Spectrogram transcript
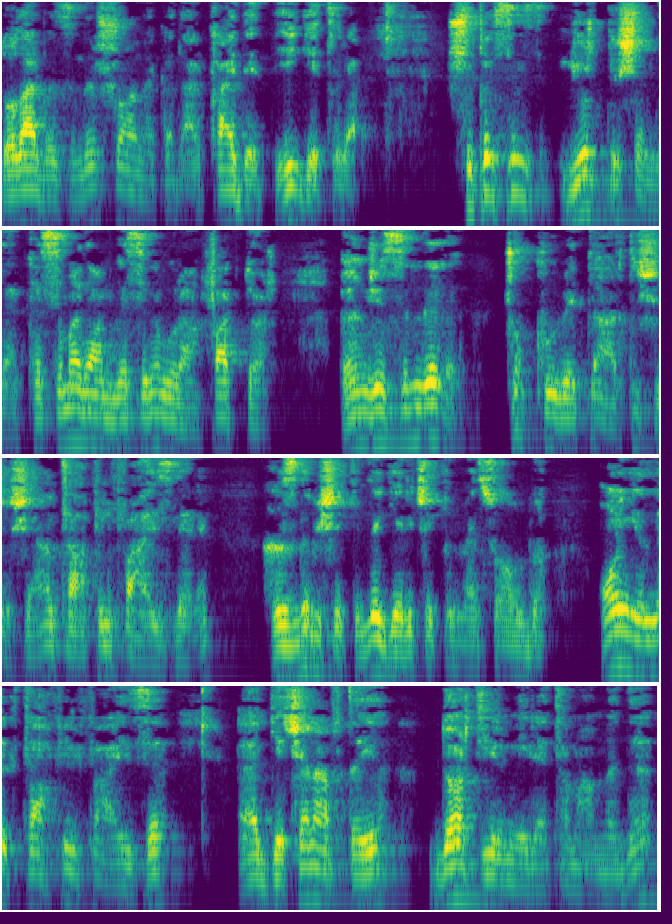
dolar bazında şu ana kadar kaydettiği getire. Şüphesiz yurt dışında Kasım'a damgasını vuran faktör öncesinde çok kuvvetli artış yaşayan tahvil faizlerinin hızlı bir şekilde geri çekilmesi oldu. 10 yıllık tahvil faizi e, geçen haftayı 4.20 ile tamamladı.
